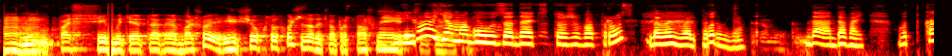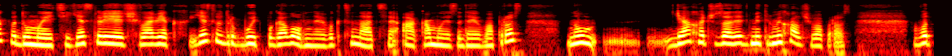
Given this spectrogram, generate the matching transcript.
Спасибо тебе э, большое. Еще кто-то хочет задать вопрос? Потому что у меня есть. Да, я могу задать тоже вопрос. Давай, Валь, потом вот, я. Да, давай. Вот как вы думаете, если человек, если вдруг будет поголовная вакцинация, а кому я задаю вопрос? Ну, я хочу задать Дмитрию Михайловичу вопрос. Вот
